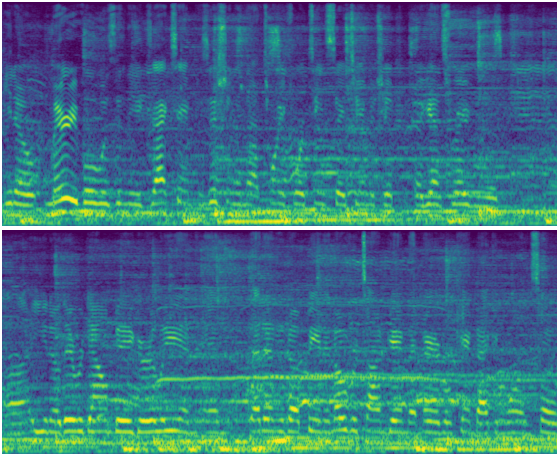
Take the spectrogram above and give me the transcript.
you know, Maryville was in the exact same position in that 2014 state championship against Ravenwood. Uh, you know, they were down big early, and, and that ended up being an overtime game that Maryville came back and won. So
